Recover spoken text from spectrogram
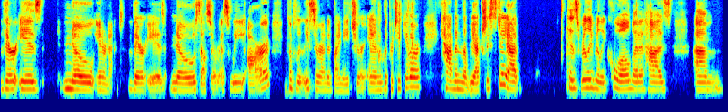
there is no internet. There is no cell service. We are completely surrounded by nature. And the particular cabin that we actually stay at is really really cool that it has um,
